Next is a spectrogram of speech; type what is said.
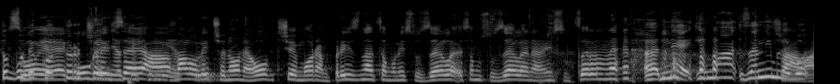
to bude svoje kuglice, a malo liče na one ovčje, moram priznat, samo, nisu zele, samo su zelene, nisu crne. A, ne, ima, zanimljivo,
